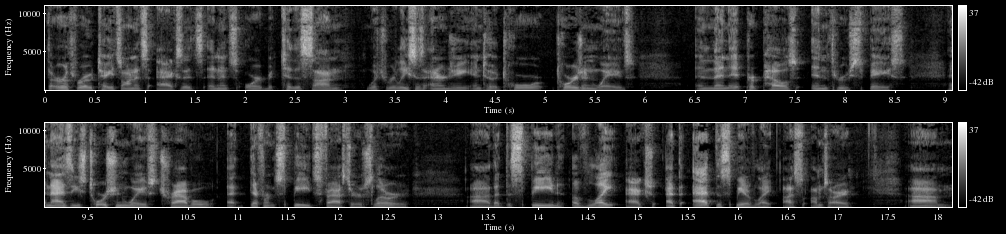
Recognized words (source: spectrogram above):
the Earth rotates on its axis in its orbit to the Sun, which releases energy into tor- torsion waves, and then it propels in through space. And as these torsion waves travel at different speeds, faster or slower, uh, that the speed of light actually at the, at the speed of light. I, am sorry, um,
